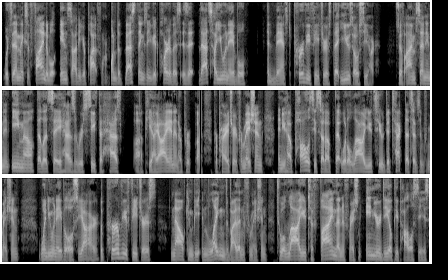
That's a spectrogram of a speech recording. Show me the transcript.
which then makes it findable inside of your platform. One of the best things that you get part of this is that that's how you enable advanced purview features that use OCR. So if I'm sending an email that let's say has a receipt that has uh, PII in it or uh, proprietary information, and you have policy set up that would allow you to detect that sensitive information when you enable OCR, the purview features now can be enlightened by that information to allow you to find that information in your DLP policies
